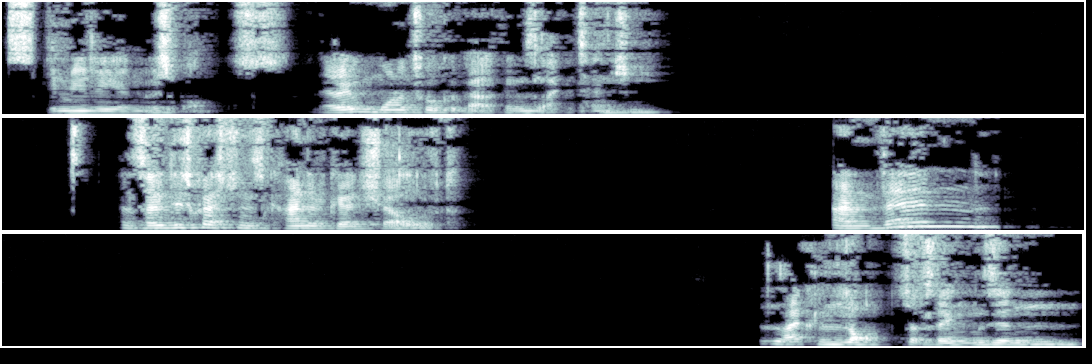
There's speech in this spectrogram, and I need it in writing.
stimuli and response. They don't want to talk about things like attention. And so these questions kind of get shelved. And then, like lots of things in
